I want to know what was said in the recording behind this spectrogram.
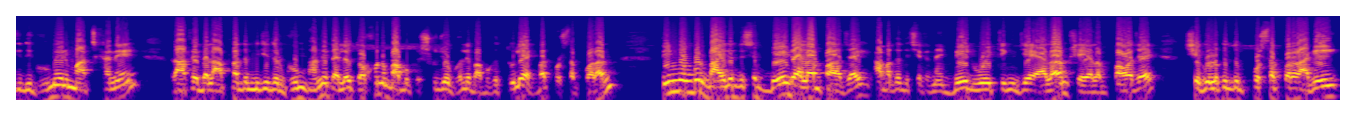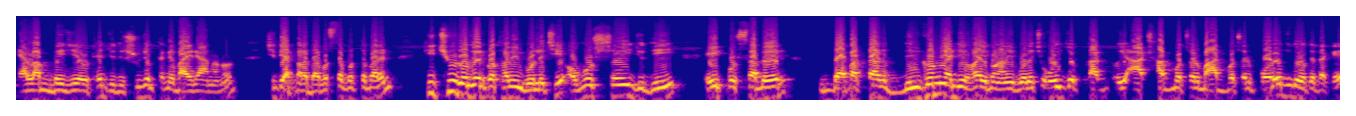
যদি ঘুমের মাঝখানে রাতের বেলা আপনাদের নিজেদের ঘুম ভাঙে, তাহলে তখনও বাবুকে সুযোগ হলে বাবুকে তুলে একবার প্রস্তাব করান। তিন নম্বর, বাইরের দেশে বেড অ্যালার্ম পাওয়া যায়। আমাদের দেশে এটা নাই বেড ওয়েটিং যে অ্যালার্ম সেই অ্যালার্ম পাওয়া যায়। সেগুলো কিন্তু প্রস্তাব করার আগেই অ্যালার্ম বেজে ওঠে। যদি সুযোগ থাকে বাইরে আনানোর, সেটি আপনারা ব্যবস্থা করতে পারেন। কিছু রোগের কথা আমি বলেছি। অবশ্যই যদি এই প্রস্রাবের ব্যাপারটা দীর্ঘমেয়াদী হয় এবং আমি বলেছি ওই যে ওই আট, সাত বছর বা আট বছর পরেও যদি হতে থাকে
